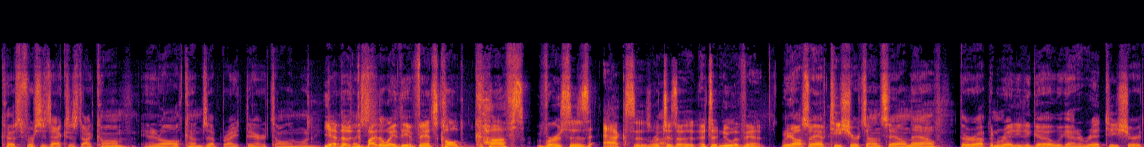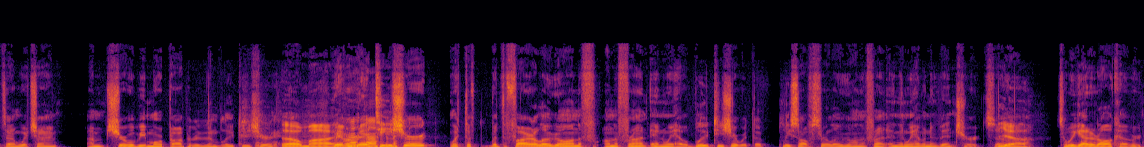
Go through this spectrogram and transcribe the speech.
Www cuffsversusaxes.com, and it all comes up right there. It's all in one. Yeah. one The, by the way, the event's called Cuffs versus Axes, which is a it's a new event. we also have T-shirts on sale now. They're up and ready to go. We got a red T-shirt, uh, which I'm I'm sure will be more popular than blue T-shirt. Oh my! We have a red T-shirt with the with the fire logo on the on the front, and we have a blue T-shirt with the police officer logo on the front, and then we have an event shirt. So Yeah. So we got it all covered.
